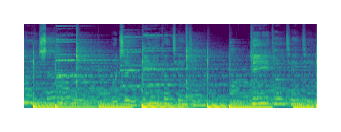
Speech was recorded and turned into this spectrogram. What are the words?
过一生，我只有低头前进，低头前进。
